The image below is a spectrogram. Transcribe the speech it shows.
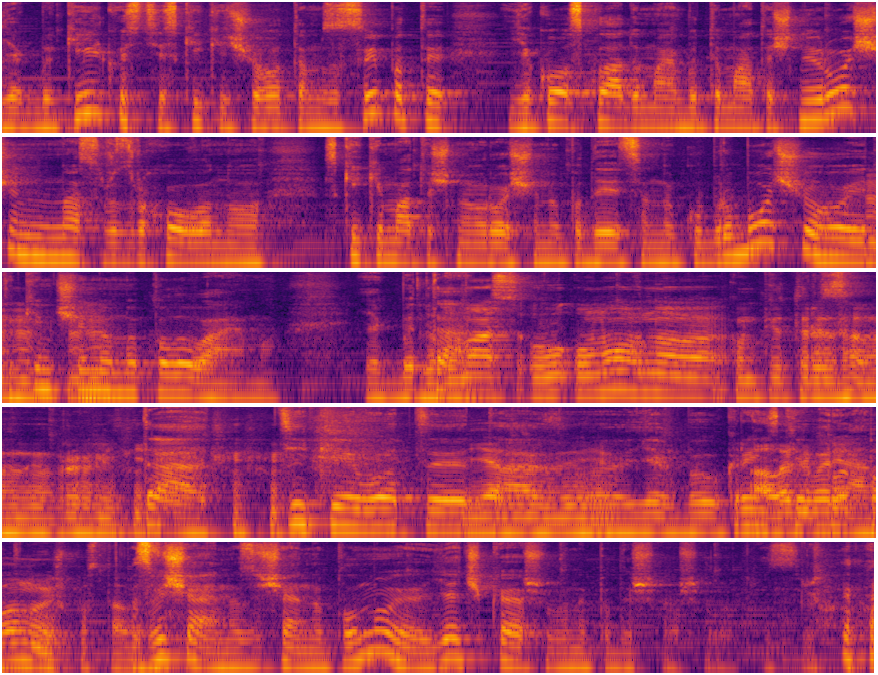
якби, кількості, скільки чого там засипати, якого складу має бути маточний розчин. У нас розраховано, скільки маточного розчину подається на куб робочого, і таким чином ми поливаємо. Якби Тобто у нас умовно комп'ютеризоване управління. Так, тільки от е, Я так, якби Але український ти пла- плануєш поставити. Звичайно, звичайно, планую. Я чекаю, що вони подешевшили.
